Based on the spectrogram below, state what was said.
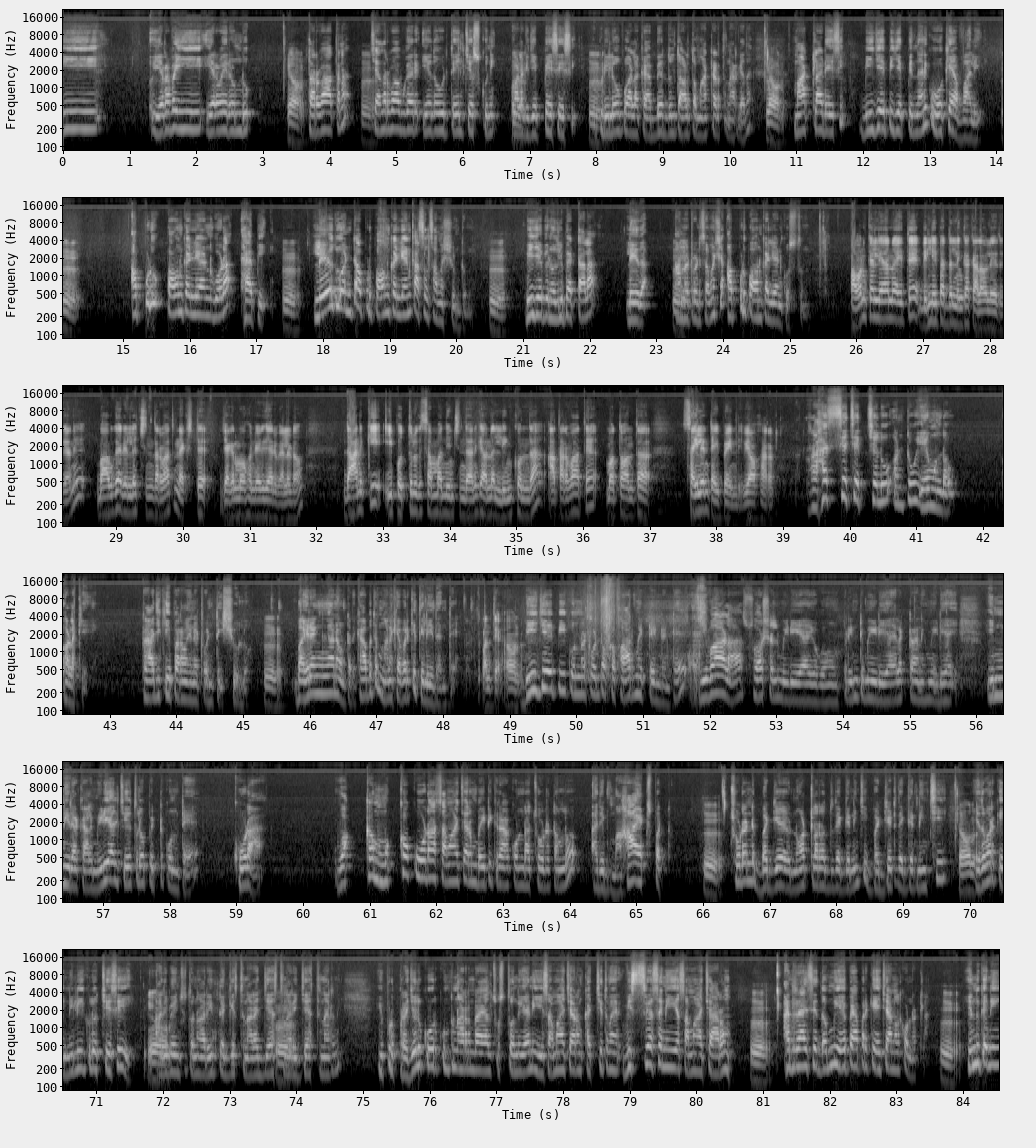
ఈ ఇరవై ఇరవై రెండు తర్వాతన చంద్రబాబు గారు ఏదో ఒకటి తేల్చేసుకుని వాళ్ళకి చెప్పేసేసి ఇప్పుడు ఈ లోపు వాళ్ళకి అభ్యర్థులతో వాళ్ళతో మాట్లాడుతున్నారు కదా మాట్లాడేసి బీజేపీ చెప్పిన దానికి ఓకే అవ్వాలి. అప్పుడు పవన్ కళ్యాణ్ కూడా హ్యాపీ. లేదు అంటే అప్పుడు పవన్ కళ్యాణ్కి అసలు సమస్య ఉంటుంది. బీజేపీని వదిలిపెట్టాలా? లేదా? అన్నటువంటి సమస్య అప్పుడు పవన్ కళ్యాణ్కి వస్తుంది. పవన్ కళ్యాణ్ అయితే ఢిల్లీ పెద్దలు ఇంకా కలవలేదు కానీ బాబు గారు వెళ్ళొచ్చిన తర్వాత నెక్స్ట్ డే జగన్మోహన్ రెడ్డి గారు వెళ్ళడం. దానికి ఈ పొత్తులకు సంబంధించిన దానికి ఏమన్నా లింక్ ఉందా? ఆ తర్వాతే మొత్తం అంతా సైలెంట్ అయిపోయింది వ్యవహారం. రహస్య చర్చలు అంటూ ఏముండవు వాళ్ళకి. రాజకీయపరమైనటువంటి ఇష్యూలు బహిరంగంగానే ఉంటుంది. కాకపోతే మనకెవరికి తెలియదు అంతే అంతే అవును. బీజేపీకి ఉన్నటువంటి ఒక ఫార్మెట్ ఏంటంటే ఇవాళ సోషల్ మీడియా యుగం ప్రింట్ మీడియా ఎలక్ట్రానిక్ మీడియా ఇన్ని రకాల మీడియాలు చేతిలో పెట్టుకుంటే కూడా ఒక్క ముక్క కూడా సమాచారం బయటికి రాకుండా చూడటంలో అది మహా ఎక్స్పర్ట్. చూడండి బడ్జెట్ నోట్ల రద్దు దగ్గర నుంచి బడ్జెట్ దగ్గర నుంచి ఇదివరకు ఎన్ని లీకులు వచ్చేసి అది పెంచుతున్నారు ఇది తగ్గిస్తున్నారు అది చేస్తున్నారు ఇది చేస్తున్నారని ఇప్పుడు ప్రజలు కోరుకుంటున్నారని రాయాల్సి వస్తుంది కానీ ఈ సమాచారం ఖచ్చితమైన విశ్వసనీయ సమాచారం అని రాసే దమ్ము ఏ పేపర్కి ఏ ఛానల్కి ఉండట్లా. ఎందుకని?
